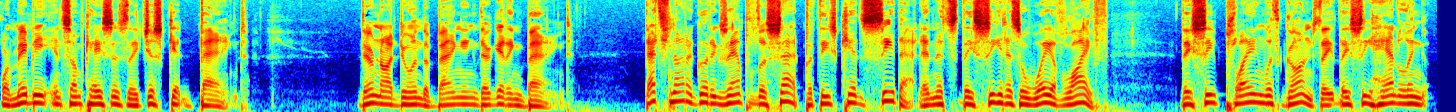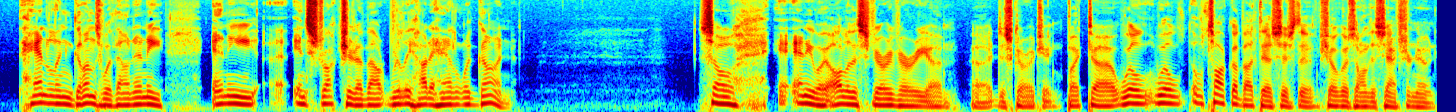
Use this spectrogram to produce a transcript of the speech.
or maybe in some cases they just get banged. They're not doing the banging, they're getting banged. That's not a good example to set, but these kids see that and it's they see it as a way of life. They see playing with guns. They they see handling handling guns without any any uh, instruction about really how to handle a gun. So, anyway, all of this very, very uh, uh, discouraging. But uh, we'll we'll we'll talk about this as the show goes on this afternoon.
